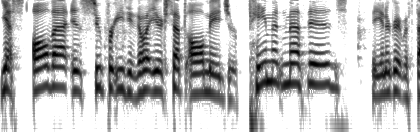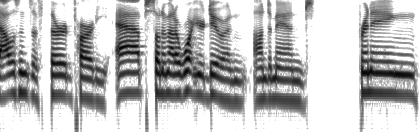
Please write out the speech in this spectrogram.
Yes, all that is super easy. They let you accept all major payment methods. They integrate with thousands of third party apps. So, no matter what you're doing, on demand printing,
